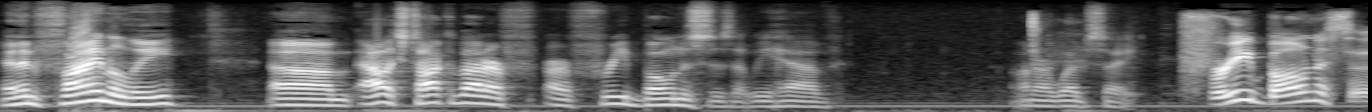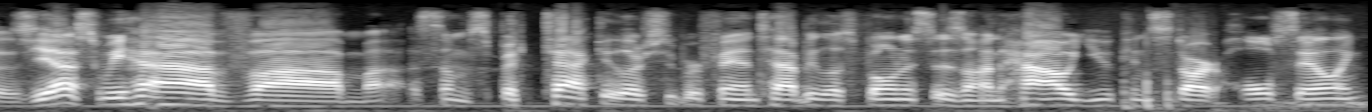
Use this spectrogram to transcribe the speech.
And then finally, um, Alex, talk about our our free bonuses that we have on our website. Free bonuses. Yes, we have um, some spectacular, super fantabulous bonuses on how you can start wholesaling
